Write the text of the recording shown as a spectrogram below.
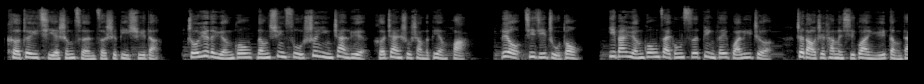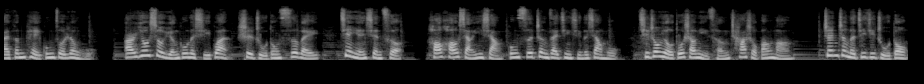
可对于企业生存则是必须的。卓越的员工能迅速顺应战略和战术上的变化。六、积极主动。一般员工在公司并非管理者，这导致他们习惯于等待分配工作任务，而优秀员工的习惯是主动思维，建言献策。好好想一想，公司正在进行的项目，其中有多少你曾插手帮忙？真正的积极主动，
